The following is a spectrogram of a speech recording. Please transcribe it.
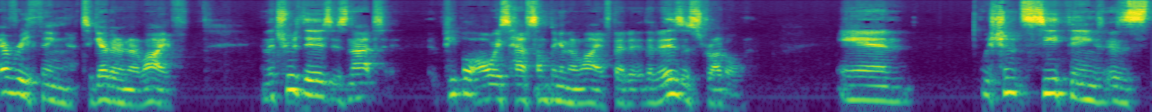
everything together in their life. And the truth is is not people always have something in their life that that is a struggle. And we shouldn't see things as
